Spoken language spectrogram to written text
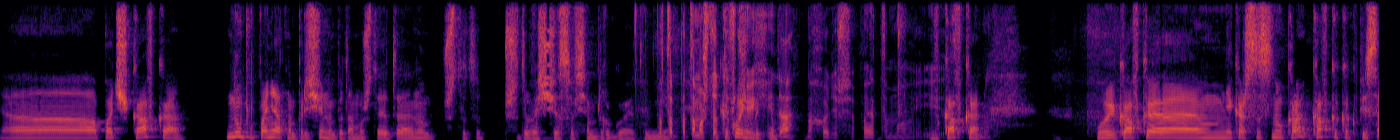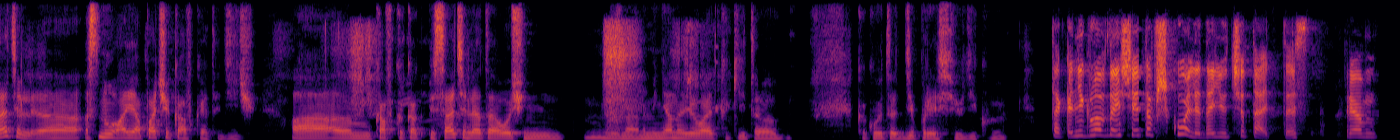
э, Kafka, ну, по понятным причинам, потому что это ну, что-то что вообще совсем другое. Это не... потому, потому что ты в Чехии, да, находишься, поэтому... В Кавка? Ой, Кавка, мне кажется, ну, Кавка как писатель, э, ну, а и Апачи Кавка – это дичь. А э, Кавка как писатель – это очень, не знаю, на меня навевает какие-то, какую-то депрессию дикую. Так, они, главное, еще это в школе дают читать, то есть прям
